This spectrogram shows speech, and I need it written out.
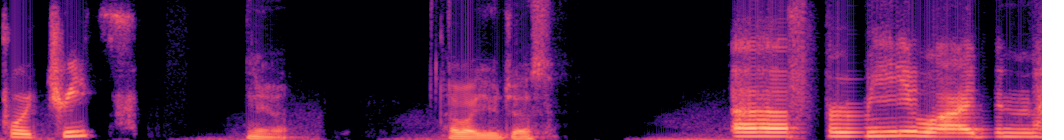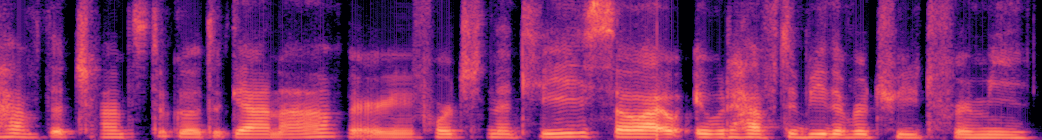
for treats. yeah. How about you, Jess? Uh, for me, well, I didn't have the chance to go to Ghana, very unfortunately. So I, it would have to be the retreat for me.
